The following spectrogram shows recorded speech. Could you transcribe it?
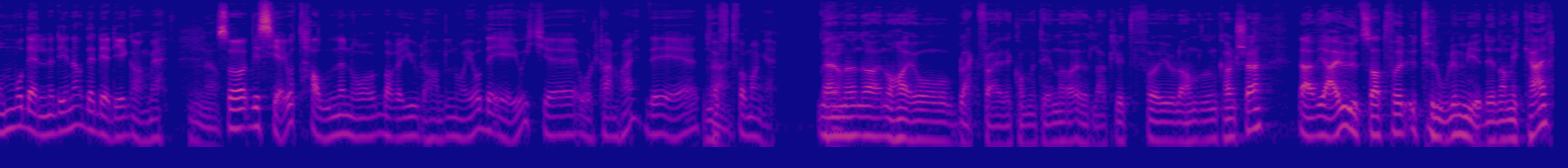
om modellene dine, og det er det de er i gang med. Så vi ser jo tallene nå, bare julehandel nå i år, det er jo ikke all time high, det er tøft for mange. Men eh, nå, nå har jo Black Friday kommet inn og ødelagt litt for julehandelen, kanskje. Er, vi er jo utsatt for utrolig mye dynamikk her.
